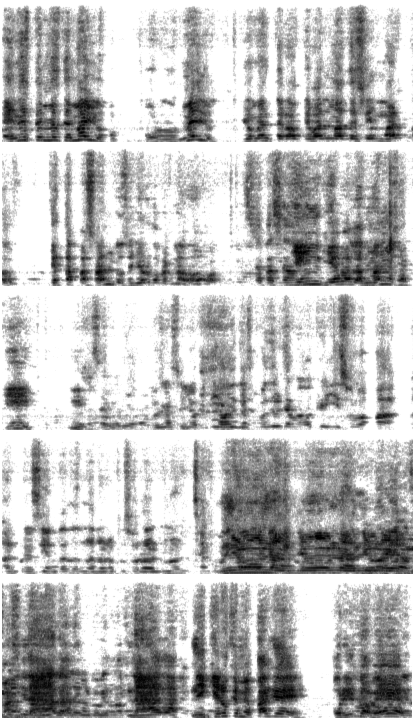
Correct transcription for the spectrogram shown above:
en este mes de mayo, por los medios, yo me he enterado que van más de 100 muertos. ¿Qué está pasando, señor gobernador? Está pasando. ¿Quién lleva las manos aquí? ¿Mm? Oiga, señor, y después del llamado que hizo a- al presidente Andrés Manuel López Obrador, ¿no se han Ni una, ni una, ni ¿No una llamada, nada, del gobierno nada, ni quiero que me pague por irlo a ver,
